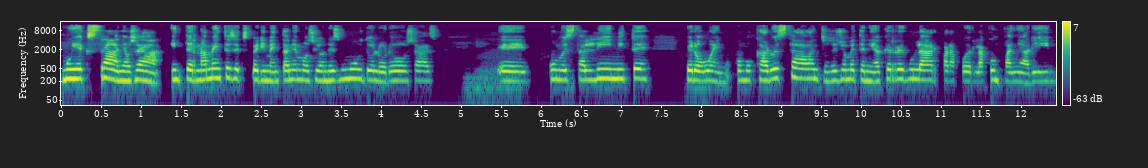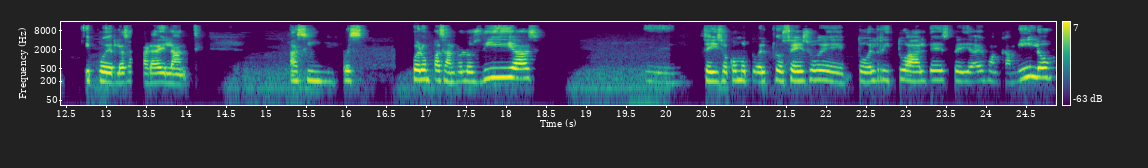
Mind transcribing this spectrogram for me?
muy extraña, o sea, internamente se experimentan emociones muy dolorosas, eh, uno está al límite, pero bueno, como Caro estaba, entonces yo me tenía que regular para poderla acompañar y, y poderla sacar adelante. Así pues fueron pasando los días, eh, se hizo como todo el proceso de todo el ritual de despedida de Juan Camilo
